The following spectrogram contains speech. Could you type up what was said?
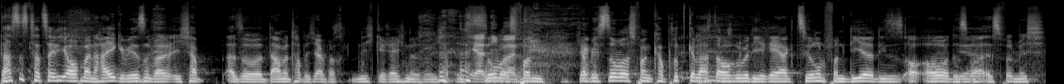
Das ist tatsächlich auch mein High gewesen, weil ich habe, also damit habe ich einfach nicht gerechnet. Und Ich habe mich Ja, sowas niemand. von, ich habe mich sowas von kaputt gelacht, auch über die Reaktion von dir, dieses Oh, oh, das Ja. war es für mich.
